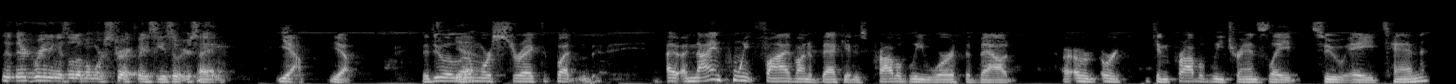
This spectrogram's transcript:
Their grading is a little bit more strict, basically, is what you're saying. Yeah. Yeah. They do a little yeah. more strict, but a, a 9.5 on a Beckett is probably worth about, or, or can probably translate to a 10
